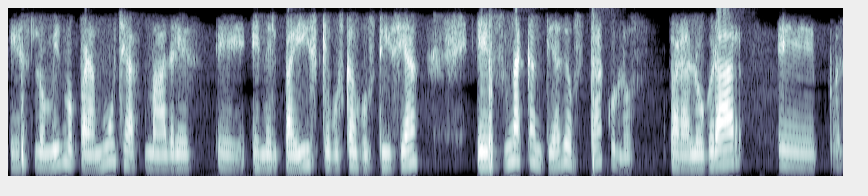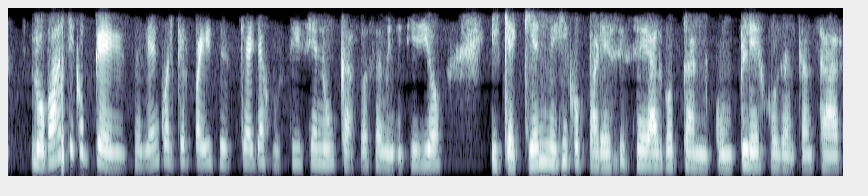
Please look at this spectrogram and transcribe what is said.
es lo mismo para muchas madres eh, en el país que buscan justicia, es una cantidad de obstáculos para lograr eh, pues lo básico que sería en cualquier país es que haya justicia en un caso de feminicidio y que aquí en México parece ser algo tan complejo de alcanzar.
